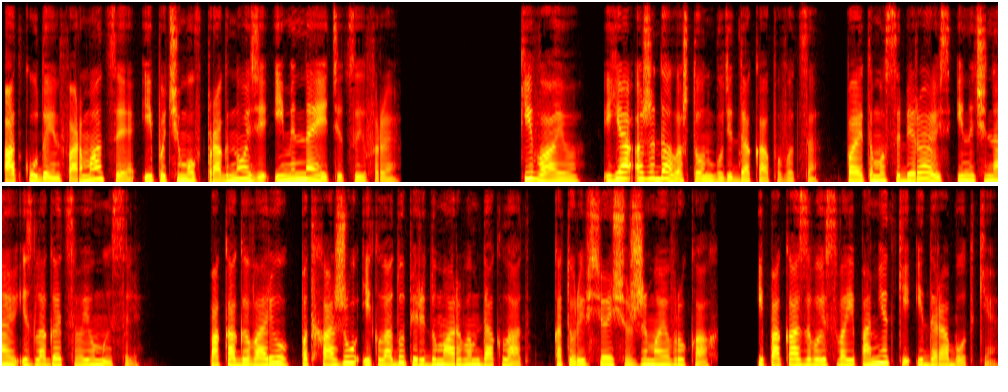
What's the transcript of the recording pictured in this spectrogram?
Откуда информация и почему в прогнозе именно эти цифры? Киваю, Я ожидала, что он будет докапываться, поэтому собираюсь и начинаю излагать свою мысль. Пока говорю, подхожу и кладу перед Умаровым доклад, который все еще сжимаю в руках, и показываю свои пометки и доработки.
